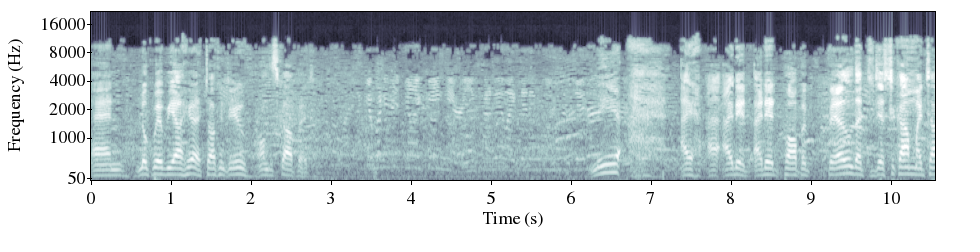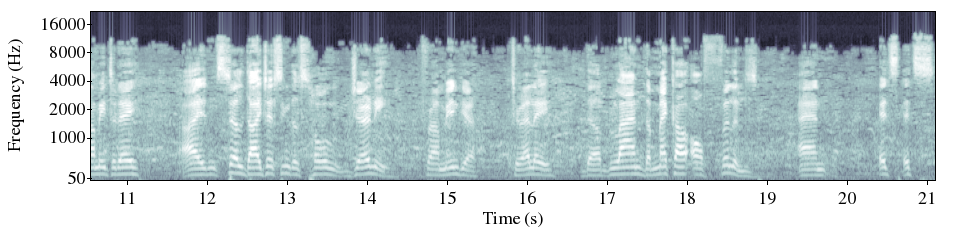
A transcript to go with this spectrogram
And look where we are here, talking to you on this carpet. And what did it feel like being here? Are you kind of like getting? Me, I, I, I did. I did pop a pill that just to calm my tummy today. I'm still digesting this whole journey from India to LA, the land, the mecca of films, and it's it's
